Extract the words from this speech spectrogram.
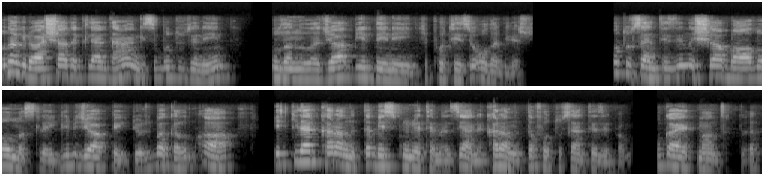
Buna göre aşağıdakilerden hangisi bu düzeneğin kullanılacağı bir deneyin hipotezi olabilir? Fotosentezin ışığa bağlı olmasıyla ilgili bir cevap bekliyoruz. Bakalım A. Bitkiler karanlıkta besin üretemez. Yani karanlıkta fotosentez yapamaz. Bu gayet mantıklı.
